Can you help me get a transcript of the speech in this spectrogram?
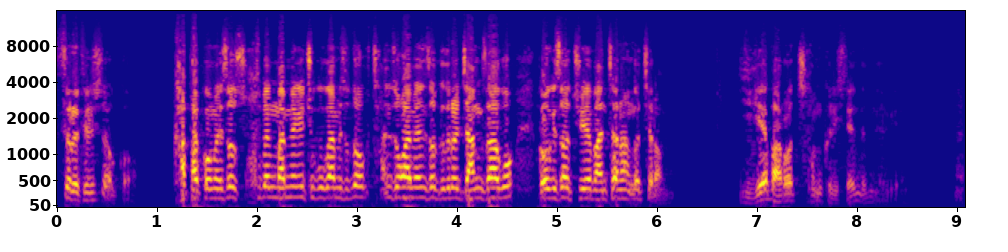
쓰러뜨릴 수 없고 카타콤에서 수백만 명이 죽어가면서도 찬송하면서 그들을 장사하고 거기서 주의 반찬한 것처럼 이게 바로 참 그리스도의 능력이에요. 네?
